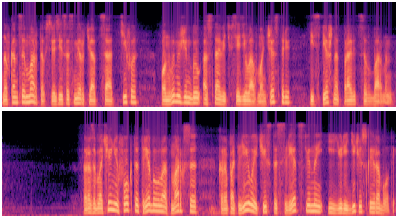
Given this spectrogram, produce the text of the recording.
Но в конце марта, в связи со смертью отца от тифа, он вынужден был оставить все дела в Манчестере и спешно отправиться в Бармен. Разоблачение Фокта требовало от Маркса кропотливой, чисто следственной и юридической работы.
